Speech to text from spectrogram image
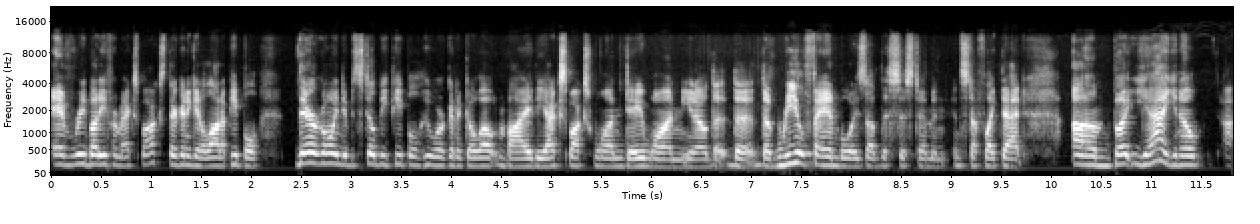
everybody from Xbox. They're going to get a lot of people. There are going to still be people who are going to go out and buy the Xbox One day one. You know, the the the real fanboys of the system and, and stuff like that. Um, but yeah, you know, uh,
